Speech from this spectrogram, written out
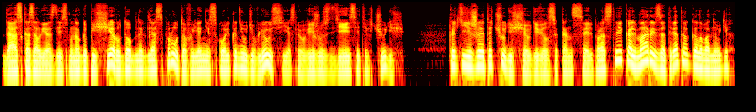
«Да», — сказал я, — «здесь много пещер, удобных для спрутов, и я нисколько не удивлюсь, если увижу здесь этих чудищ». «Какие же это чудища?» — удивился консель. «Простые кальмары из отряда головоногих».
